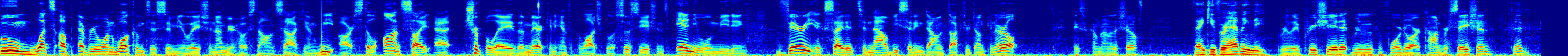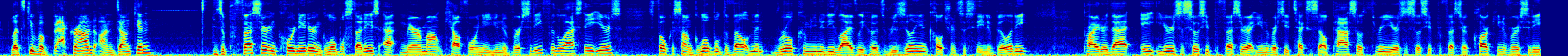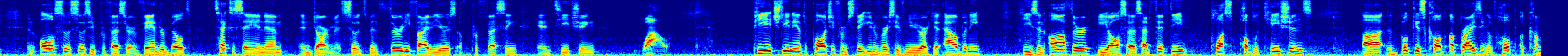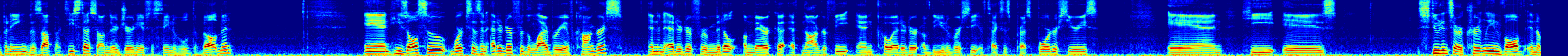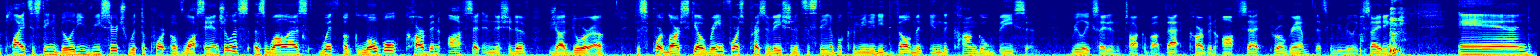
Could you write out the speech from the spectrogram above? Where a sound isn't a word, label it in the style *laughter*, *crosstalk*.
Boom, what's up everyone? Welcome to Simulation. I'm your host Allen Saakyan. We are still on site at AAA, the American Anthropological Association's annual meeting. Very excited to now be sitting down with Dr. Duncan Earle. Thanks for coming on to the show. Thank you for having me. Really appreciate it. Really looking forward to our conversation. Good. Let's give a background on Duncan. He's a professor and coordinator in global studies at Marymount California University for the last eight years. He's focused on global development, rural community livelihoods, resilient culture, and sustainability. Prior to that, eight years associate professor at University of Texas El Paso, three years associate professor at Clark University, and also associate professor at Vanderbilt, Texas A&M, and Dartmouth. So it's been 35 years of professing and teaching. Wow. PhD in anthropology from State University of New York at Albany, He's an author. He also has had 50 plus publications. Uh, the book is called Uprising of Hope, accompanying the Zapatistas on their journey of sustainable development. And he's also works as an editor for the Library of Congress and an editor for Middle America Ethnography and co-editor of the University of Texas Press Border series. And he is Students are currently involved in applied sustainability research with the Port of Los Angeles, as well as with a global carbon offset initiative, JADURA, to support large-scale rainforest preservation and sustainable community development in the Congo Basin. Really excited to talk about that carbon offset program. That's going to be really exciting. *clears throat* and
